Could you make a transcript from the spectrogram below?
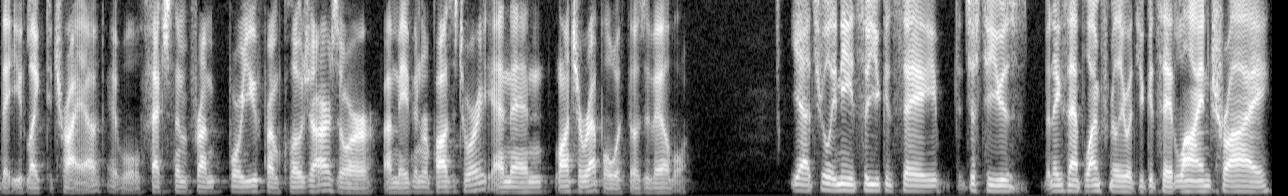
that you'd like to try out. It will fetch them from for you from Clojars or a Maven repository, and then launch a REPL with those available. Yeah, it's really neat. So you could say, just to use an example I'm familiar with, you could say lein-try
